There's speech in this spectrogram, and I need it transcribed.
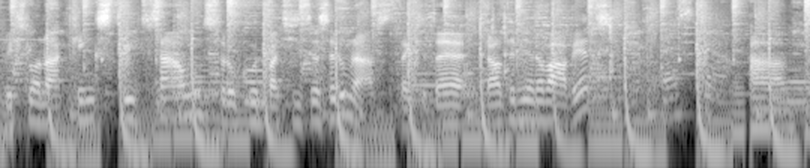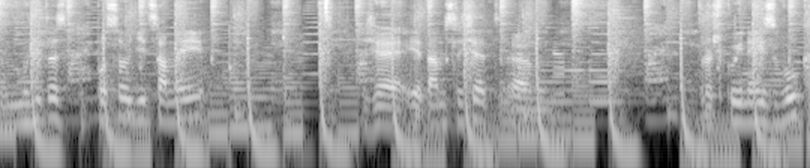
Vyšlo na King Street Sound z roku 2017, takže to je relativně nová věc. A můžete posoudit sami, že je tam slyšet um, trošku jiný zvuk.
